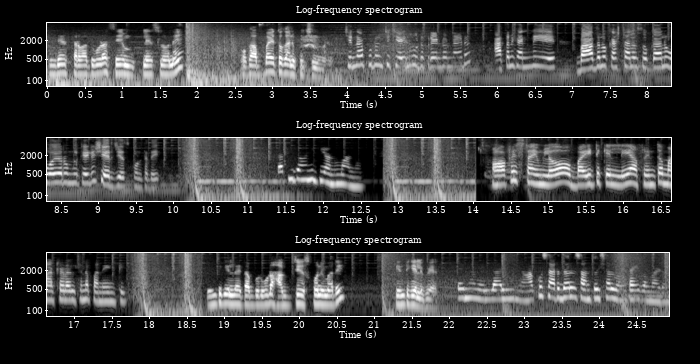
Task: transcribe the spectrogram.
టూ డేస్ తర్వాత కూడా సేమ్ ప్లేస్లోనే ఒక అబ్బాయితో కనిపించింది మేడం. చిన్నప్పటి నుంచి చైల్డ్హుడ్ ఫ్రెండ్ ఉన్నాడు. అతనికి అన్ని బాధలు కష్టాలు సుఖాలు ఓయో రూమ్లకి వెళ్ళి షేర్ చేసుకుంటది. ప్రతిదానికి అనుమానం. ఆఫీస్ టైంలో బయటికి వెళ్ళి ఆ ఫ్రెండ్తో మాట్లాడాల్సిన పని ఏంటి ఇంటికి వెళ్ళేటప్పుడు కూడా హగ్ చేసుకొని మరి ఇంటికి వెళ్ళిపోయారు ఎక్కడైనా వెళ్ళాలి. నాకు సరదాలు సంతోషాలు ఉంటాయి కదా మేడం.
